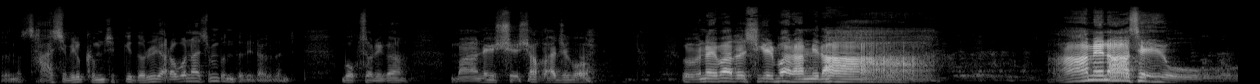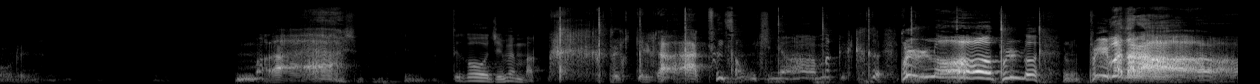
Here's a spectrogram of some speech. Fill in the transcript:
40일 뭐 금식 기도를 여러 번 하신 분들이라 그런지 목소리가 많이 쉬셔 가지고 은혜 받으시길 바랍니다. 아멘 하세요. 뜨거워지면 막 불길 같은 성시며 막 불러 불러 불 받아라!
